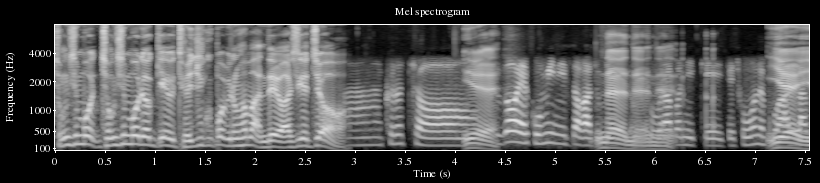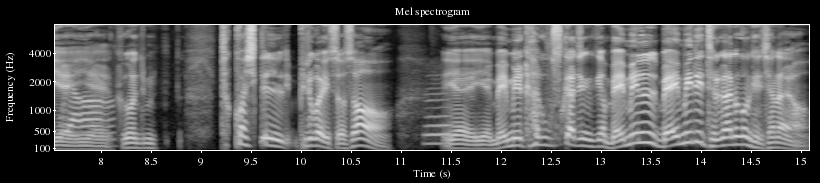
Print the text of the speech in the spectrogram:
정신머, 정신머리 없게 돼지국밥 이런 거 하면 안 돼요. 아시겠죠? 아 그렇죠. 예. 그거에 고민이 있어가지고 네, 좀 네, 네. 오라버니께 이제 조언을 예, 구하려고요. 예, 예. 그건 좀 특화시킬 필요가 있어서, 음. 예, 예. 메밀 칼국수까지, 그냥 메밀, 메밀이 들어가는 건 괜찮아요.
